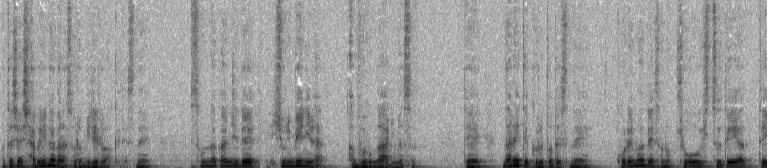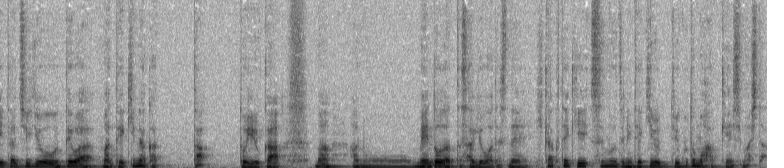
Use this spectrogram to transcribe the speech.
私は喋りながらそれを見れるわけですね。そんな感じで非常に便利な部分があります。で慣れてくるとですねこれまでその教室でやっていた授業では、まあ、できなかった。というか、まあ、あの面倒だった作業がですね比較的スムーズにできるっていうことも発見しました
